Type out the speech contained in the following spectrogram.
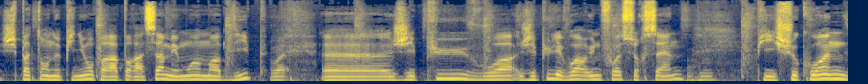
je sais pas ton opinion par rapport à ça, mais moi Mob Deep, euh, j'ai pu voir, j'ai pu les voir une fois sur scène, Mhm. puis Shook Ones.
